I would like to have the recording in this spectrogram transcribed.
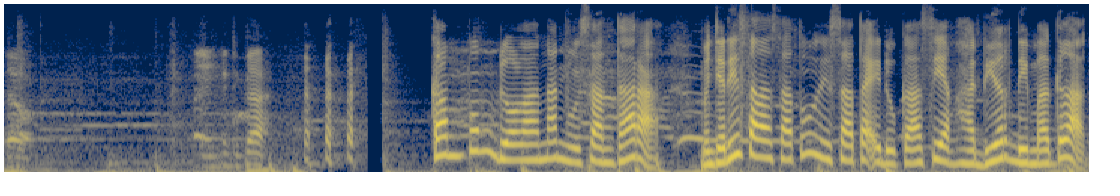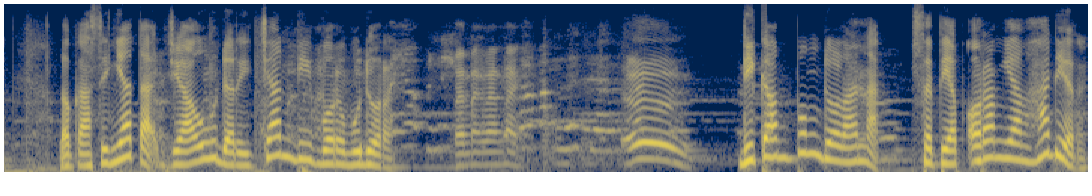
Yo. Nah, ini juga. Kampung Dolanan Nusantara menjadi salah satu wisata edukasi yang hadir di Magelang. Lokasinya tak jauh dari Candi Borobudur. Di Kampung Dolanan, setiap orang yang hadir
